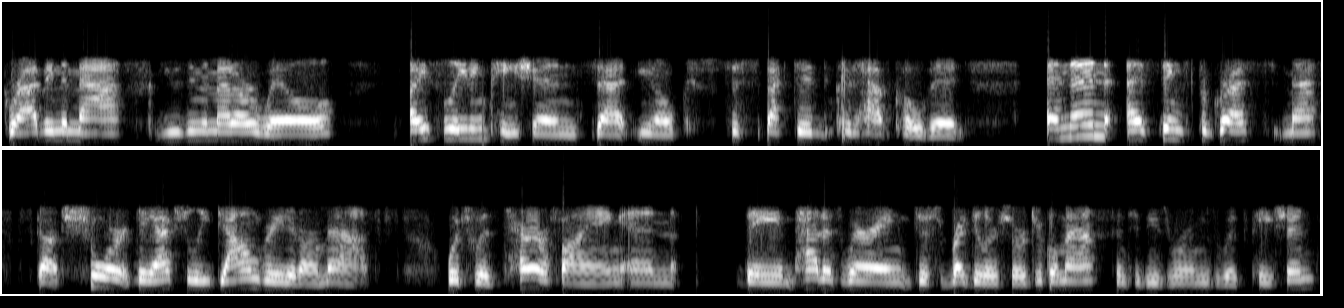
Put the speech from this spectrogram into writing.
grabbing the masks, using them at our will isolating patients that, you know, suspected could have COVID. And then as things progressed, masks got short. They actually downgraded our masks, which was terrifying. And they had us wearing just regular surgical masks into these rooms with patients.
